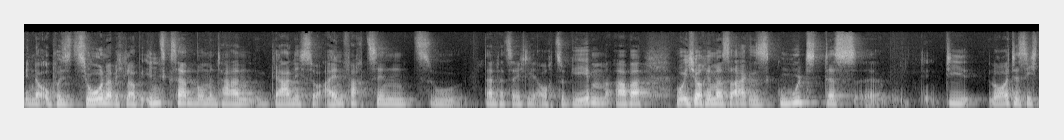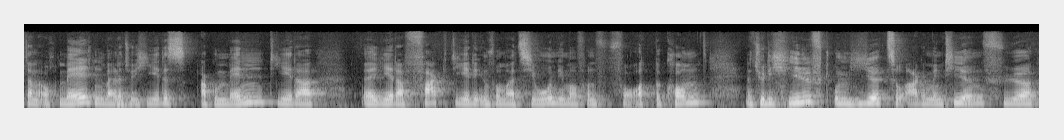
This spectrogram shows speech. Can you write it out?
in der Opposition, aber ich glaube insgesamt momentan gar nicht so einfach sind, zu, dann tatsächlich auch zu geben. Aber wo ich auch immer sage, es ist gut, dass äh, die Leute sich dann auch melden, weil natürlich jedes Argument, jeder, äh, jeder Fakt, jede Information, die man von vor Ort bekommt, natürlich hilft, um hier zu argumentieren für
